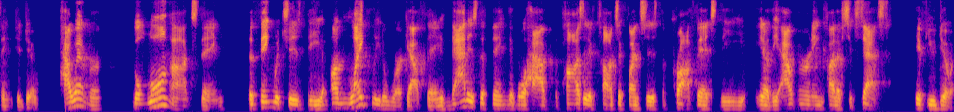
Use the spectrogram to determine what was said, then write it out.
thing to do. However The long odds thing, the thing which is the unlikely to work out thing, that is the thing that will have the positive consequences, the profits, the you know the out earning kind of success if you do it.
